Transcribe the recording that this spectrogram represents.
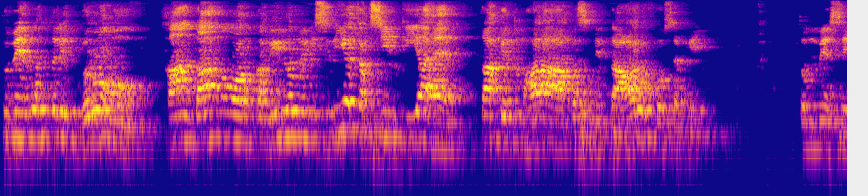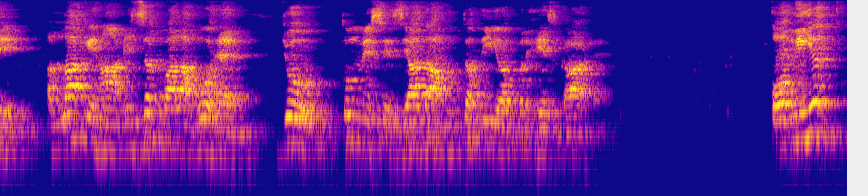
تمہیں مختلف گروہوں، خاندانوں اور قبیلوں میں اس لیے تقسیم کیا ہے تاکہ تمہارا آپس میں تعارف ہو سکے۔ تم میں سے اللہ کے ہاں عزت والا وہ ہے جو تم میں سے زیادہ متقی اور پرہیزگار ہے۔ قومیت،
